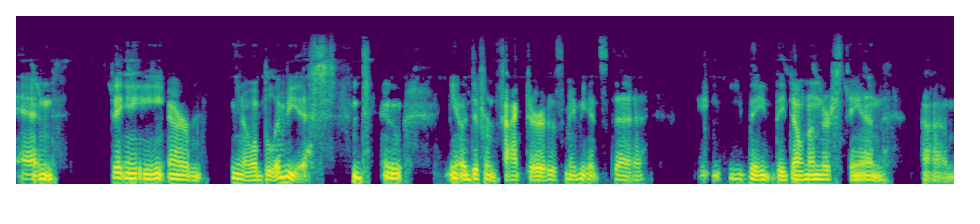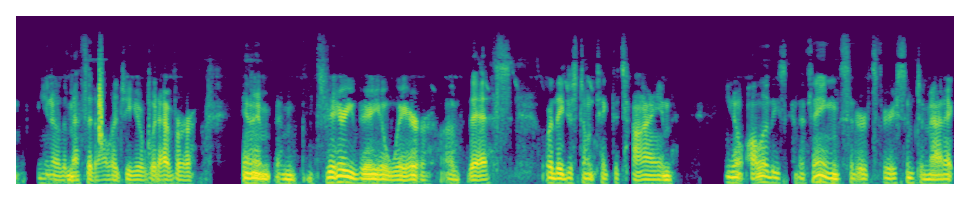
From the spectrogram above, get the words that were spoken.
and they are you know oblivious to you know different factors. Maybe it's the they they don't understand um, you know the methodology or whatever. And I'm, I'm very very aware of this or they just don't take the time. You know all of these kind of things that are very symptomatic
